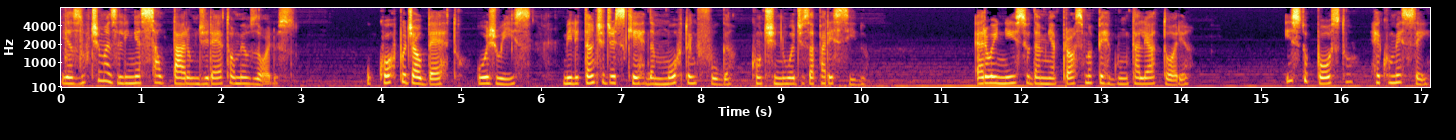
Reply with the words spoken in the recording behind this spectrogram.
e as últimas linhas saltaram direto aos meus olhos. O corpo de Alberto, o juiz, militante de esquerda morto em fuga, continua desaparecido. Era o início da minha próxima pergunta aleatória. Isto posto, recomecei.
